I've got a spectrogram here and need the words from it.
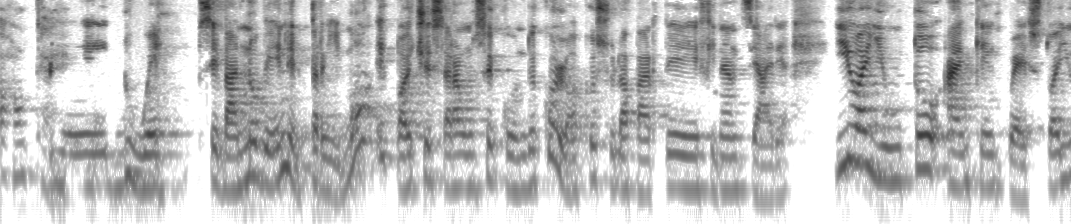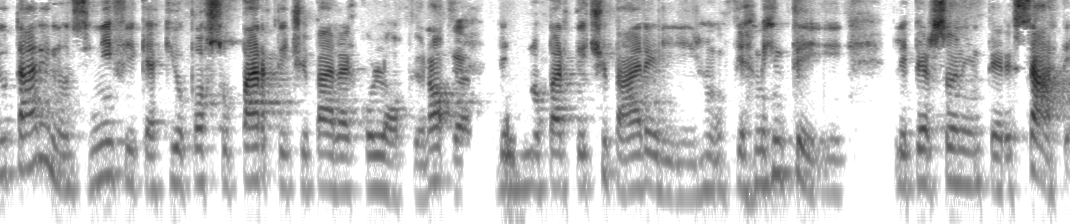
Oh, okay. due, se vanno bene, il primo, e poi ci sarà un secondo colloquio sulla parte finanziaria. Io aiuto anche in questo. Aiutare non significa che io posso partecipare al colloquio, no? Certo. Devono partecipare ovviamente le persone interessate,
